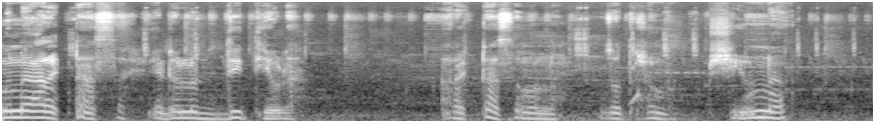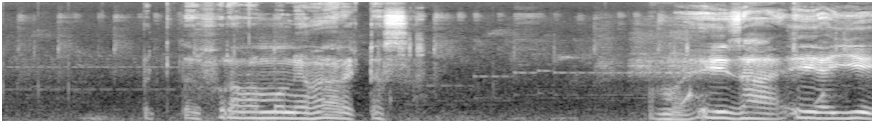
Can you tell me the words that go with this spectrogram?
মনে হয় আরেকটা আছে এটা হলো দ্বিতীয়টা আরেকটা আছে মনে হয় যত সম্ভব শিউর না But তারপর আমার মনে হয় আরেকটা আছে ওমা, এই যা এই আইয়ে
